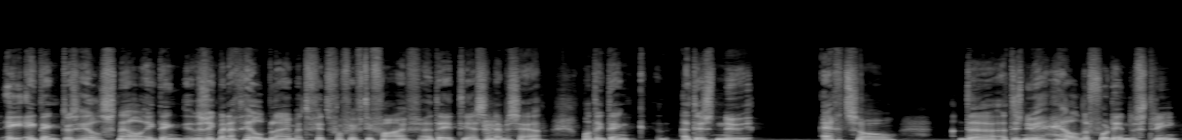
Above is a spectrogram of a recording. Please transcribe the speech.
ik, ik, denk dus heel snel. Ik denk, dus ik ben echt heel blij met Fit for 55, de ETS en de MSR. Want ik denk, het is nu echt zo. De, het is nu helder voor de industrie.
